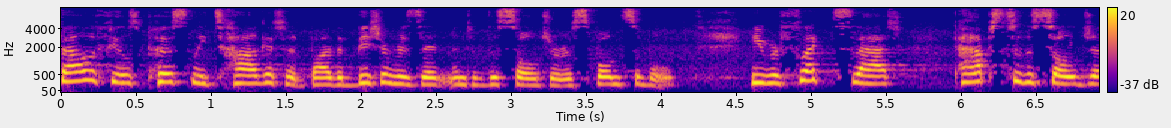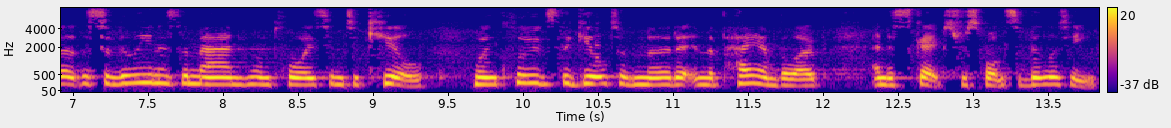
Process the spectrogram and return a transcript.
Fowler feels personally targeted by the bitter resentment of the soldier responsible. He reflects that, perhaps to the soldier, the civilian is the man who employs him to kill, who includes the guilt of murder in the pay envelope and escapes responsibility.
